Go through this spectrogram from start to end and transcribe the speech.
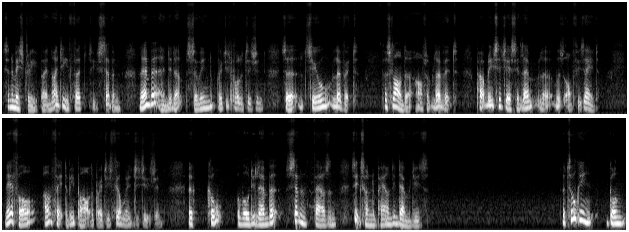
into the mystery. But in 1937, Lambert ended up suing the British politician Sir Cyril Levitt for slander after Levitt publicly suggested Lambert was off his head, therefore unfit to be part of the British Film Institution. The court awarded Lambert £7,600 in damages. The talking gone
